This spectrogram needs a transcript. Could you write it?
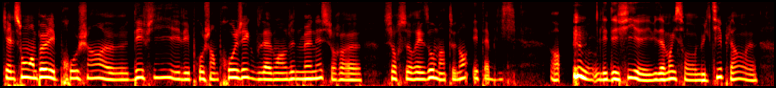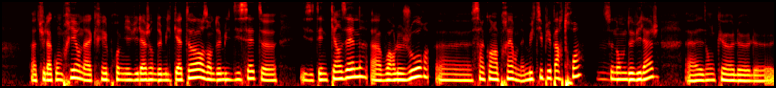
quels sont un peu les prochains euh, défis et les prochains projets que vous avez envie de mener sur, sur ce réseau maintenant établi? Les défis, évidemment, ils sont multiples. Hein. Enfin, tu l'as compris, on a créé le premier village en 2014. En 2017, ils étaient une quinzaine à voir le jour. Euh, cinq ans après, on a multiplié par trois mm. ce nombre de villages. Euh, donc euh, le, le,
